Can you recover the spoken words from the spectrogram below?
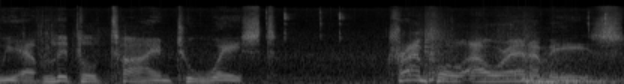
We have little time to waste. Trample our enemies.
